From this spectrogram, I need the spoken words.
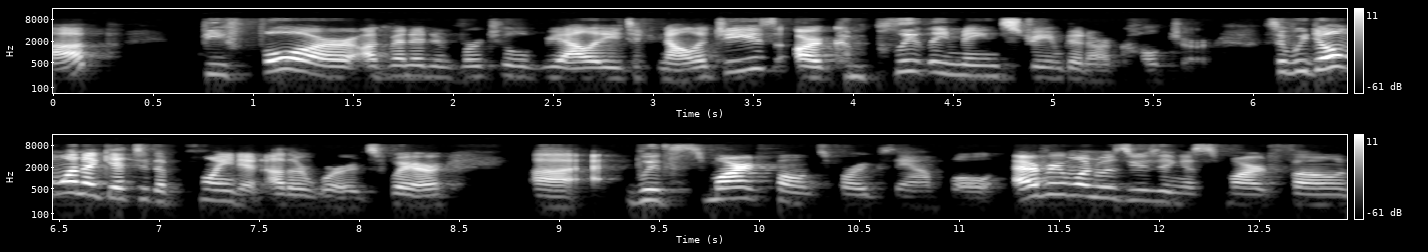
up before augmented and virtual reality technologies are completely mainstreamed in our culture. So we don't want to get to the point, in other words, where uh, with smartphones, for example, everyone was using a smartphone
